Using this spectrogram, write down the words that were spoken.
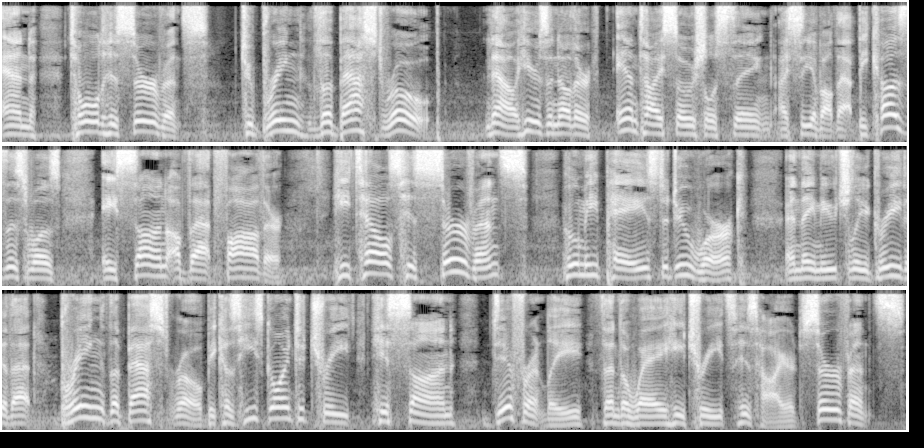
and told his servants to bring the best robe. Now, here's another anti socialist thing I see about that. Because this was a son of that father, he tells his servants, whom he pays to do work, and they mutually agree to that, bring the best robe because he's going to treat his son differently than the way he treats his hired servants.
